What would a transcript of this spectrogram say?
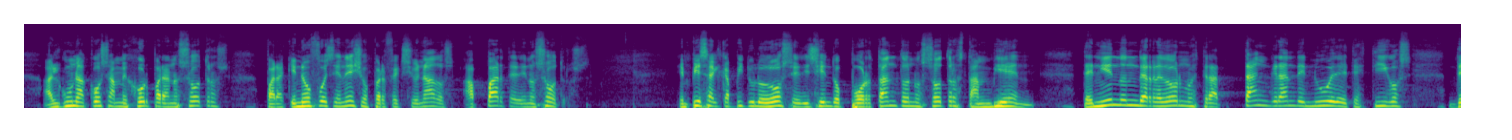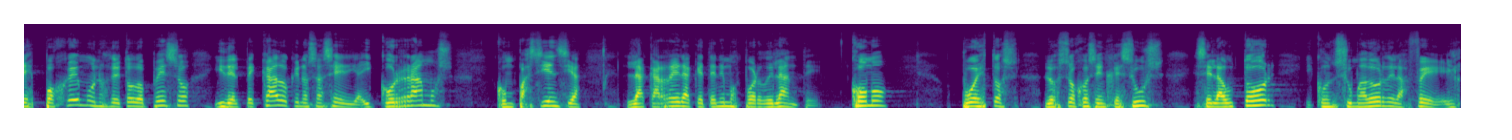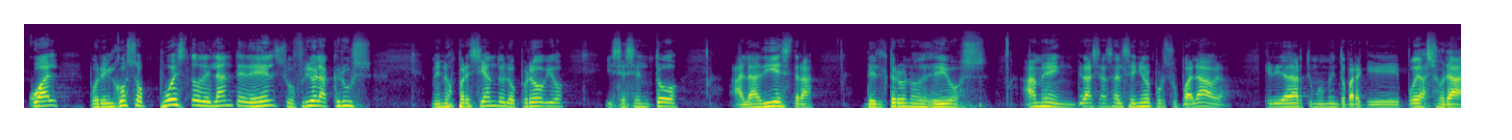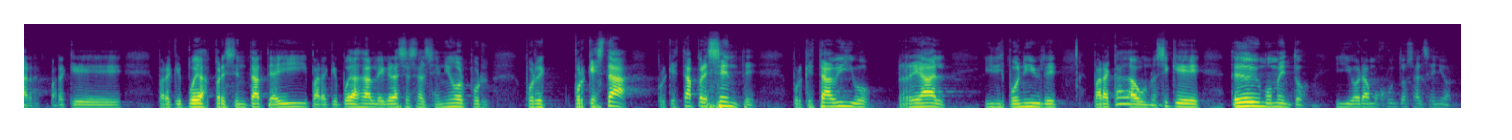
alguna cosa mejor para nosotros, para que no fuesen ellos perfeccionados aparte de nosotros. Empieza el capítulo 12 diciendo, por tanto nosotros también, teniendo en derredor nuestra tan grande nube de testigos, despojémonos de todo peso y del pecado que nos asedia y corramos con paciencia la carrera que tenemos por delante. ¿Cómo? Puestos los ojos en Jesús, es el autor y consumador de la fe, el cual por el gozo puesto delante de él sufrió la cruz, menospreciando el oprobio y se sentó a la diestra del trono de Dios. Amén. Gracias al Señor por su palabra. Quería darte un momento para que puedas orar, para que, para que puedas presentarte ahí, para que puedas darle gracias al Señor por, por, porque está, porque está presente, porque está vivo, real y disponible para cada uno. Así que te doy un momento y oramos juntos al Señor.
